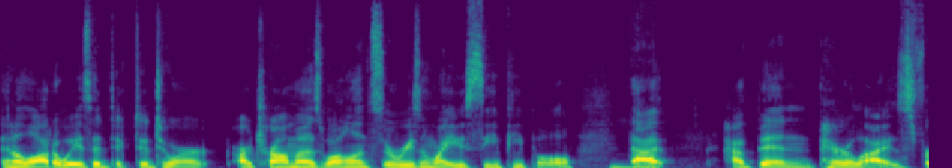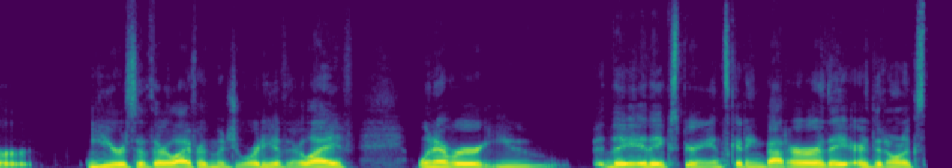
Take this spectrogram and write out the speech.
in a lot of ways addicted to our our trauma as well. And it's the reason why you see people that have been paralyzed for years of their life or the majority of their life. Whenever you they, they experience getting better or they or they don't ex-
